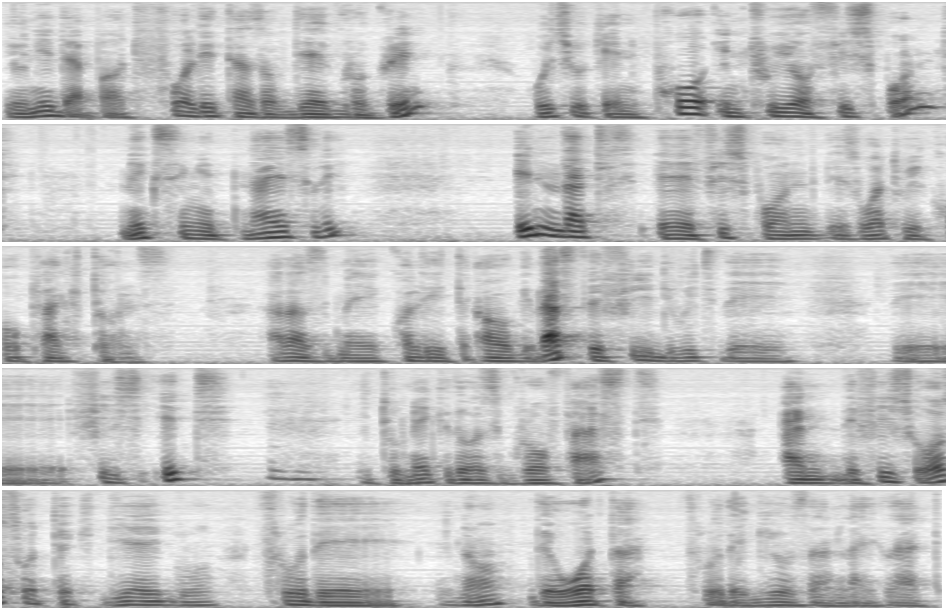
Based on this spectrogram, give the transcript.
you need about four liters of DI Grow Green, which you can pour into your fish pond, mixing it nicely. In that uh, fish pond is what we call planktons. Others may call it algae. That's the feed which the, the fish eat mm -hmm. to make those grow fast. And the fish also take DI Grow through the, you know, the water, through the gills and like that.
